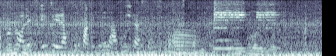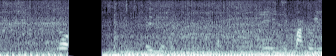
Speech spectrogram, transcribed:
আমার কলেজ এই যে রাস্তার পাশে যে রাখিস রাস্তা এই যে এই যে পাটুলি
